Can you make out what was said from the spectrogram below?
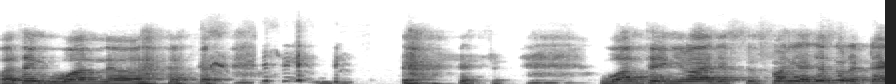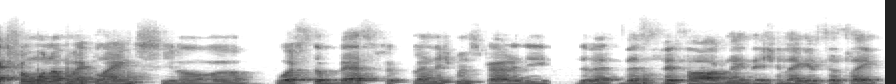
But I think one one thing, you know, I just it's funny. I just got a text from one of my clients. You know, uh, what's the best replenishment strategy that best fits our organization? Like it's just like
